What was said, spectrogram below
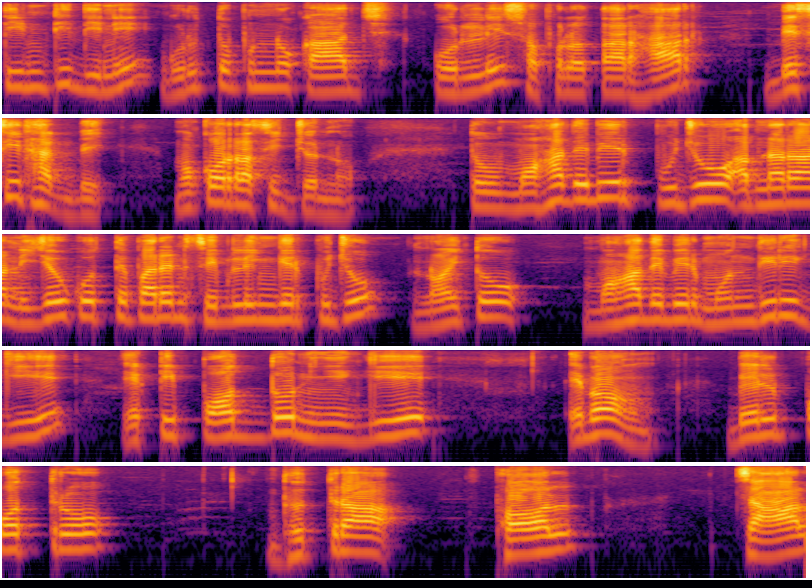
তিনটি দিনে গুরুত্বপূর্ণ কাজ করলে সফলতার হার বেশি থাকবে মকর রাশির জন্য। তো মহাদেবের পুজো আপনারা নিজেও করতে পারেন, শিবলিঙ্গের পুজো। নয়তো মহাদেবের মন্দিরে গিয়ে একটি পদ্ম নিয়ে গিয়ে এবং বেলপত্র, ধুত্রা, ফল, চাল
